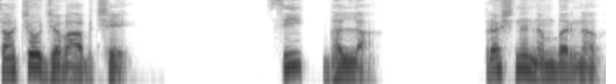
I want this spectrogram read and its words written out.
સાચો જવાબ છે. સી. ભલ્લા. પ્રશ્ન નંબર નવ.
